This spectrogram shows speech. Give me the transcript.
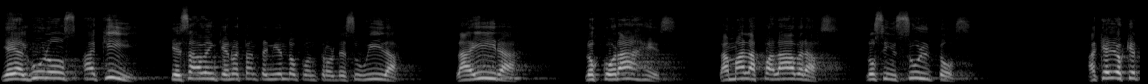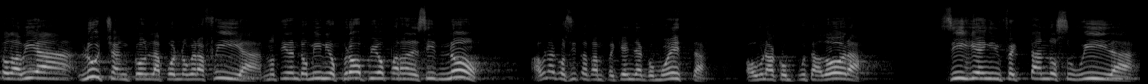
Y hay algunos aquí que saben que no están teniendo control de su vida. La ira, los corajes, las malas palabras, los insultos. Aquellos que todavía luchan con la pornografía, no tienen dominio propio para decir no a una cosita tan pequeña como esta, o una computadora. Siguen infectando su vida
